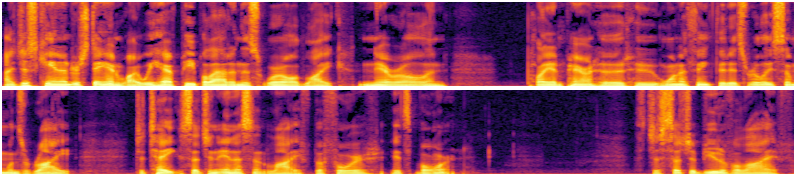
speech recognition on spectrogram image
I just can't understand why we have people out in this world like NARAL and Planned Parenthood who want to think that it's really someone's right to take such an innocent life before it's born. It's just such a beautiful life.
